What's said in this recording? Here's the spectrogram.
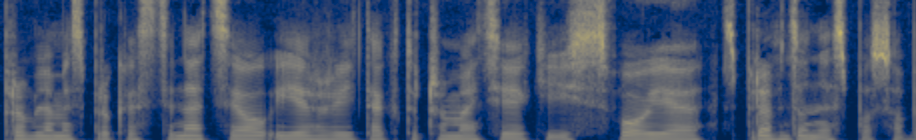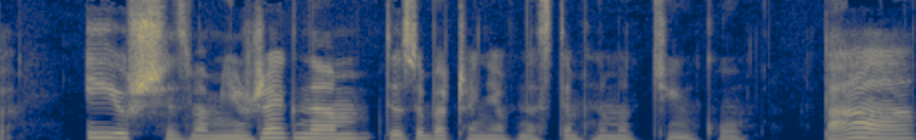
problemy z prokrastynacją i jeżeli tak, to czy macie jakieś swoje sprawdzone sposoby. I już się z Wami żegnam. Do zobaczenia w następnym odcinku. Pa!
